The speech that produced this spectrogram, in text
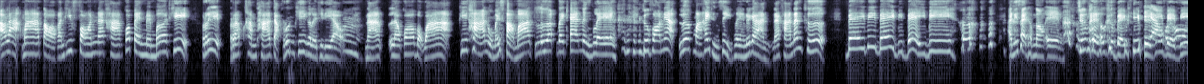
เอาล่ะมาต่อกันที่ฟอนต์นะคะ ก็เป็นเมมเบอร์ที่รีบรับคำท้าจากรุ่นพี่กันเลยทีเดียวอืมนะ แล้วก็บอกว่าพี่คะหนูไม่สามารถเลือกได้แค่หนึ่งเพลง คือฟอนต์เนี่ยเลือกมาให้ถึงสี่เพลงด้วยกันนะคะ นั่นคือ baby baby baby อันนี้ใส่ทำนองเอง ชื่อเพลงเขาคือ baby เดี๋ยว baby คุณอุ้ม baby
